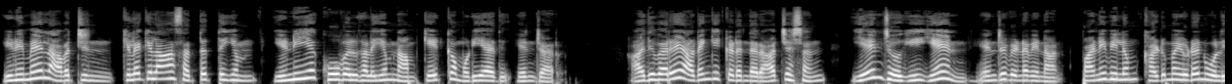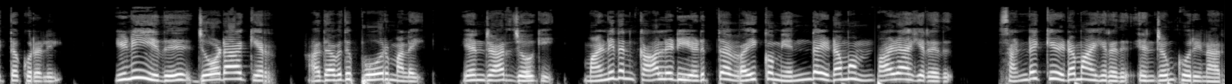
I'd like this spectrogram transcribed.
இனிமேல் அவற்றின் கிளகிலா சத்தத்தையும் இனிய கூவல்களையும் நாம் கேட்க முடியாது என்றார். அதுவரை அடங்கி கிடந்த ராட்சசன் ஏன் ஜோகி ஏன்? என்று வினவினான் பணிவிலும் கடுமையுடன் ஒலித்த குரலில். இனி இது ஜோடாகிர் அதாவது போர் மலை என்றார் ஜோகி. மனிதன் காலடி எடுத்த வைக்கும் எந்த இடமும் பாழாகிறது சண்டைக்கு இடமாகிறது என்றும் கூறினார்.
